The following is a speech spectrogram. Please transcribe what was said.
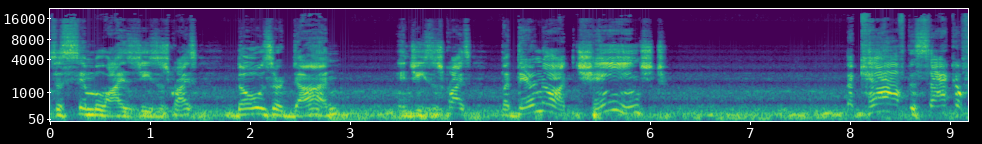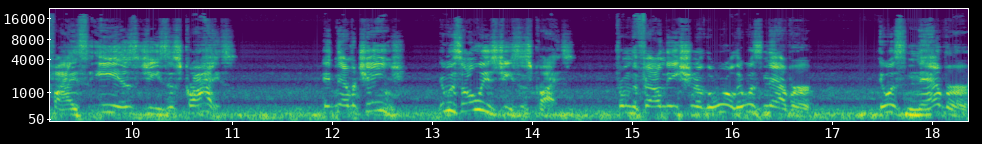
to symbolize Jesus Christ, those are done in Jesus Christ, but they're not changed. The calf, the sacrifice is Jesus Christ. It never changed. It was always Jesus Christ from the foundation of the world. It was never, it was never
